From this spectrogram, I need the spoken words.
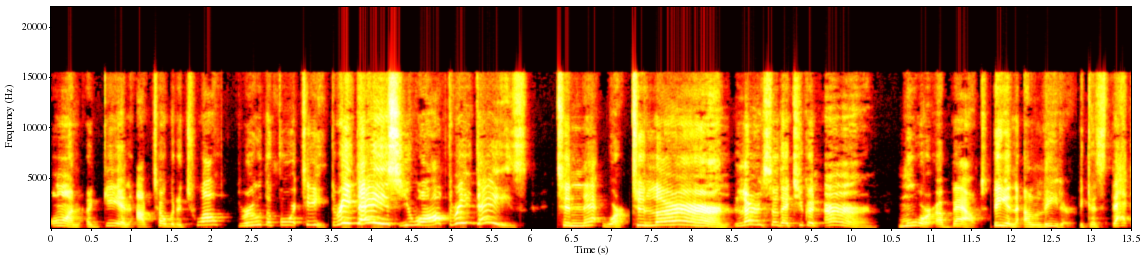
on again October the 12th through the 14th. Three days, you all, three days to network, to learn, learn so that you can earn more about being a leader because that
